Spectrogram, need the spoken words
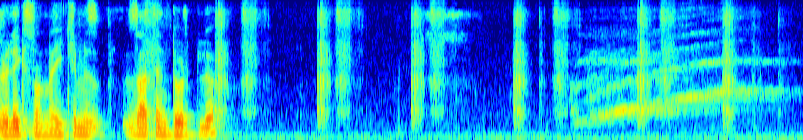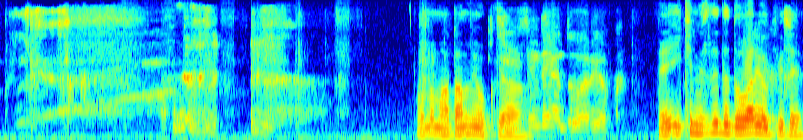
Öyle sonra ikimiz zaten dörtlü. Oğlum adam yok ya. İkimizin de ya duvarı yok. E ikimizde de duvar yok bir de.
